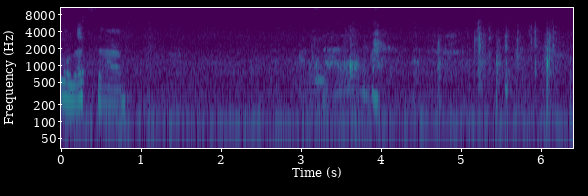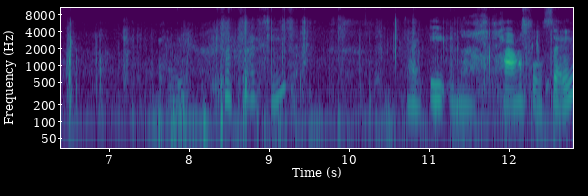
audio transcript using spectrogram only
Oh, that's sad. Okay, so five feet. About eight and a half, we'll say.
